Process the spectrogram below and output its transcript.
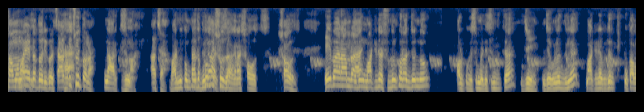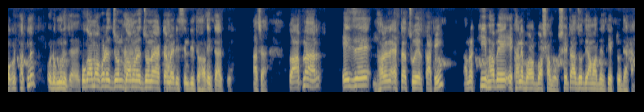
সমন্বয়ে। এটা তৈরি করেছে। আর হ্যাঁ। কিছুই তো না। না আর কিছু না। আচ্ছা ভার্মি কম্পোস্ট খুবই সোজা। না সহজ। সহজ। এবার আমরা মাটিটা সুন্দর করার জন্য অল্প কিছু মেডিসিন দিতে হয় জি। যেগুলো দিলে মাটিটার ভিতরে পোকামাকড় থাকলে ওটা মরে যায় পোকামাকড়ের জন্য হ্যাঁ। দমনের জন্য একটা হ্যাঁ। মেডিসিন দিতে হবে। এটা আর কি। আচ্ছা তো আপনার এই যে ধরেন একটা চুয়ের কাটিং আমরা কীভাবে এখানে বসাবো সেটা যদি আমাদেরকে একটু দেখান।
